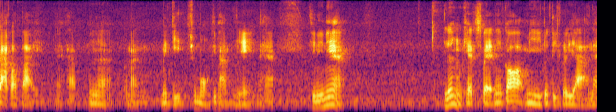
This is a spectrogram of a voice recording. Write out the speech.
จากเราไปนะครับเมื่อประมาณไม่กี่ชั่วโมงที่ผ่านมานี้เองนะฮะทีนี้เนี่ยเรื่องของเคสสเปซเนี่ยก็มีปฏิกิริยาใน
